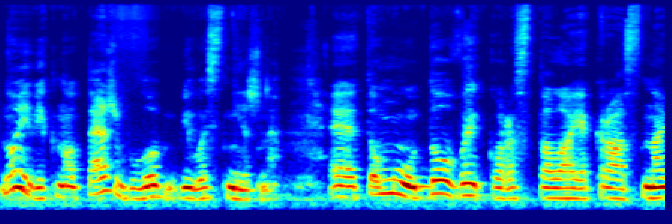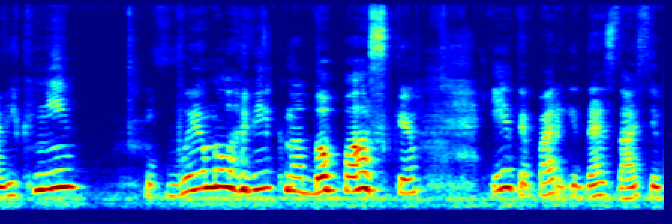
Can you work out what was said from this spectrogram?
ну і вікно теж було білосніжне. Е, тому довикористала якраз на вікні, вимила вікна до паски. І тепер іде засіб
